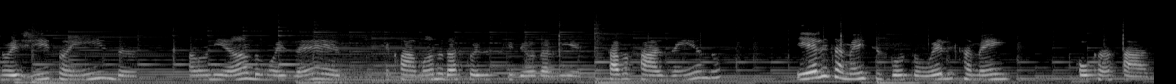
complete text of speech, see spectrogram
no Egito ainda, caluniando Moisés, reclamando das coisas que Deus havia estava fazendo. E ele também se esgotou, ele também ficou cansado.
